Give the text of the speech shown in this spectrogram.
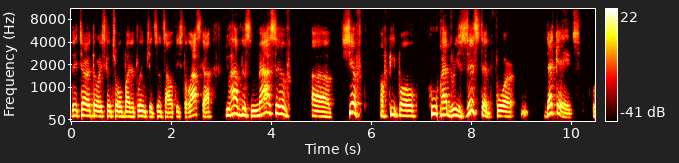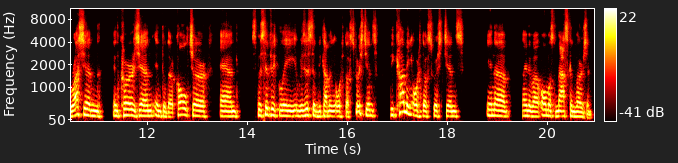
the territories controlled by the Tlingits in Southeast Alaska, you have this massive uh, shift of people who had resisted for decades Russian incursion into their culture and specifically resisted becoming Orthodox Christians, becoming Orthodox Christians in a kind of a almost mass conversion.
